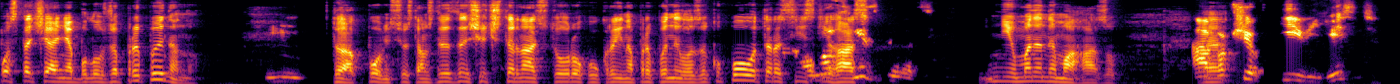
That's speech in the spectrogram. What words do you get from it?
постачання було вже припинено. Мгм. Так, повністю там з 2014 року Україна припинила закуповувати А російський вас газ. газ? Ні, в мене нема газу. А Э. вообще в Киеве есть?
